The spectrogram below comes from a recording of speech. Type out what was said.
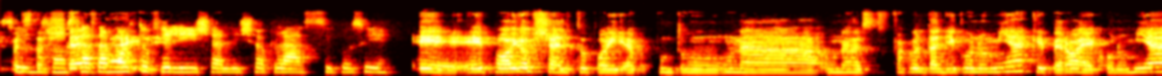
Sì, sono stata molto e, felice al liceo classico, sì. E, e, poi ho scelto poi appunto una, una facoltà di economia che però è economia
